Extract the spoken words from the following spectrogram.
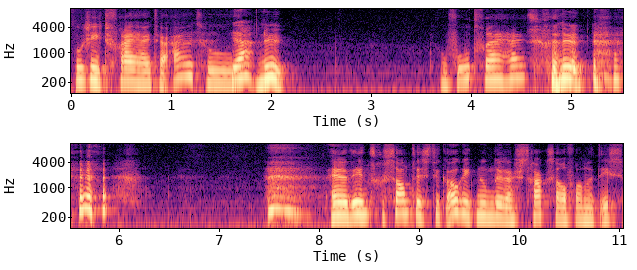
hoe ziet vrijheid eruit? Hoe, Ja, nu. hoe voelt vrijheid? Nu. En het interessante is natuurlijk ook, ik noemde daar straks al van, het is,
